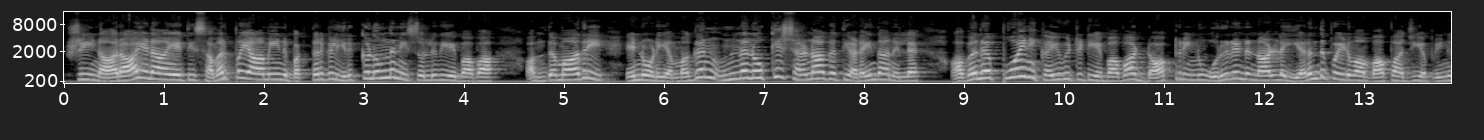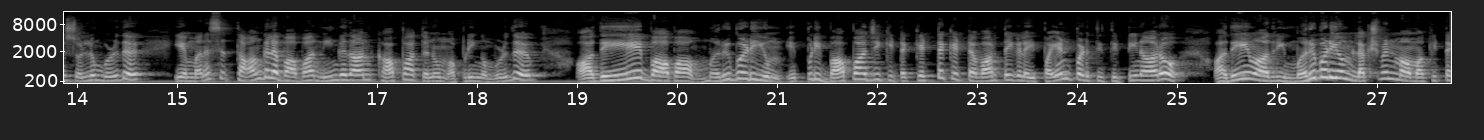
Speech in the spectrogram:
ஸ்ரீ நாராயணாயேதி சமர்ப்பயாமின்னு பக்தர்கள் இருக்கணும்னு நீ சொல்லுவியே பாபா. அந்த மாதிரி என்னுடைய மகன் உன்னை நோக்கி சரணாகதி அடைந்தான் இல்லை. அவனை போய் நீ கைவிட்டுட்டியே பாபா. டாக்டர் இன்னும் ஒரு ரெண்டு நாளில் இறந்து போயிடுவான் பாப்பாஜி அப்படின்னு சொல்லும் பொழுது என் மனசு தாங்கல பாபா நீங்கள் தான் காப்பாற்றணும் அப்படிங்கும் பொழுது அதே பாபா மறுபடியும் எப்படி பாப்பாஜி கிட்ட கெட்ட கெட்ட வார்த்தைகளை பயன்படுத்தி திட்டினாரோ அதே மாதிரி மறுபடியும் லக்ஷ்மண் மாமா கிட்ட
